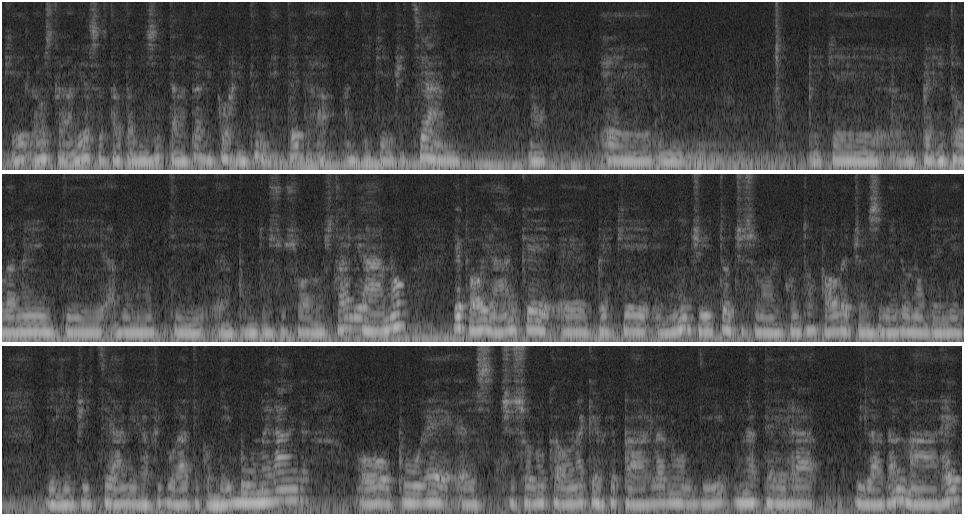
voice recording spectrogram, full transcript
che l'Australia sia stata visitata ricorrentemente da antichi egiziani, no? e, perché eh, per ritrovamenti avvenuti eh, appunto sul suolo australiano e poi anche eh, perché in Egitto ci sono le controprove, cioè si vedono degli, degli egiziani raffigurati con dei boomerang oppure eh, ci sono cronache che parlano di una terra di là dal mare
